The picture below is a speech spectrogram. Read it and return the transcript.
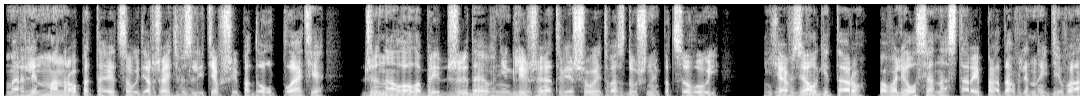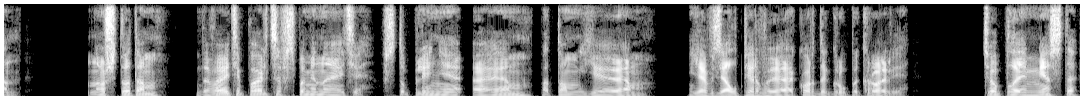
Мерлин Монро пытается удержать взлетевший подол платья. Джина Лола Бриджида в неглиже отвешивает воздушный поцелуй. Я взял гитару, повалился на старый продавленный диван. «Ну что там?» Давайте пальцы вспоминайте. Вступление АМ, потом ЕМ. Я взял первые аккорды группы крови. Теплое место,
